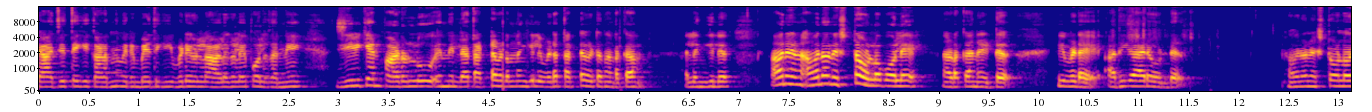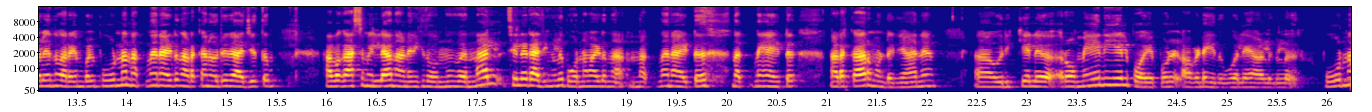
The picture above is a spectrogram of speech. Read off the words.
രാജ്യത്തേക്ക് കടന്നു വരുമ്പോഴത്തേക്ക് ഇവിടെയുള്ള ആളുകളെ പോലെ തന്നെ ജീവിക്കാൻ പാടുള്ളൂ എന്നില്ല തട്ടവിടണമെങ്കിൽ ഇവിടെ തട്ടവിട്ട് നടക്കാം അല്ലെങ്കിൽ അവന് അവനവന് ഇഷ്ടമുള്ള പോലെ നടക്കാനായിട്ട് ഇവിടെ അധികാരമുണ്ട്. അവനവന് ഇഷ്ടമുള്ള പോലെ എന്ന് പറയുമ്പോൾ പൂർണ നഗ്നനായിട്ട് നടക്കാൻ ഒരു രാജ്യത്തും അവകാശമില്ല എന്നാണ് എനിക്ക് തോന്നുന്നത്. എന്നാൽ ചില രാജ്യങ്ങൾ പൂർണമായിട്ട് നഗ്നനായിട്ട് നഗ്നയായിട്ട് നടക്കാറുമുണ്ട്. ഞാൻ ഒരിക്കൽ റൊമേനിയയിൽ പോയപ്പോൾ അവിടെ ഇതുപോലെ ആളുകൾ പൂർണ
